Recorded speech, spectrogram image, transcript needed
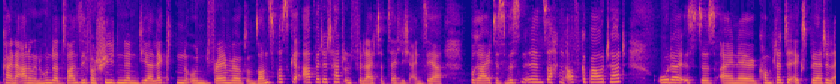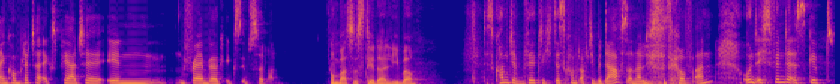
keine Ahnung, in 120 verschiedenen Dialekten und Frameworks und sonst was gearbeitet hat und vielleicht tatsächlich ein sehr breites Wissen in den Sachen aufgebaut hat? Oder ist es eine komplette Expertin, ein kompletter Experte in Framework XY? Und was ist dir da lieber? Das kommt ja wirklich, das kommt auf die Bedarfsanalyse drauf an. Und ich finde, es gibt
